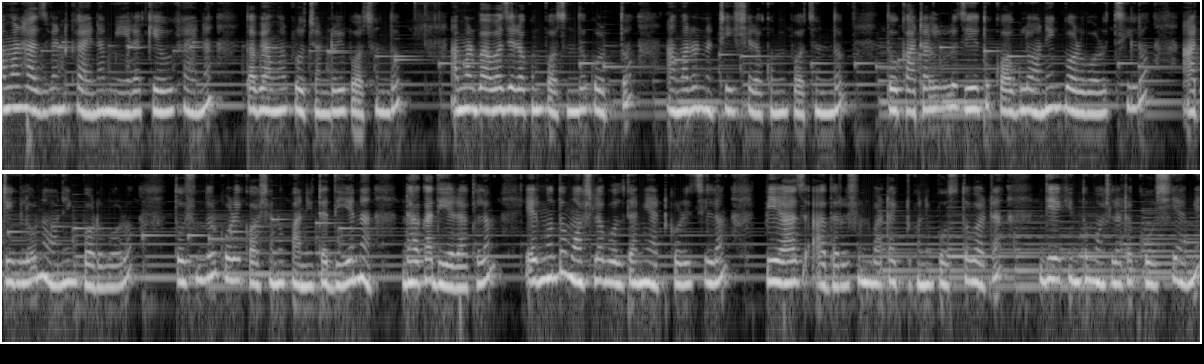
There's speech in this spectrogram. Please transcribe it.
আমার হাজব্যান্ড খায় না, মেয়েরা কেউই খায় না, তবে আমার প্রচণ্ডই পছন্দ। আমার বাবা যেরকম পছন্দ করতো, আমারও না ঠিক সেরকমই পছন্দ। তো কাঁঠালগুলো যেহেতু কগুলো অনেক বড় বড় ছিল, আটিগুলোও না অনেক বড় বড় বড়। তো সুন্দর করে কষানো পানিটা দিয়ে না ঢাকা দিয়ে রাখলাম। এর মধ্যে মশলা বলতে আমি অ্যাড করেছিলাম পেঁয়াজ, আদা, রসুন বাটা, একটুখানি পোস্ত বাটা দিয়ে কিন্তু মশলাটা কষিয়ে আমি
